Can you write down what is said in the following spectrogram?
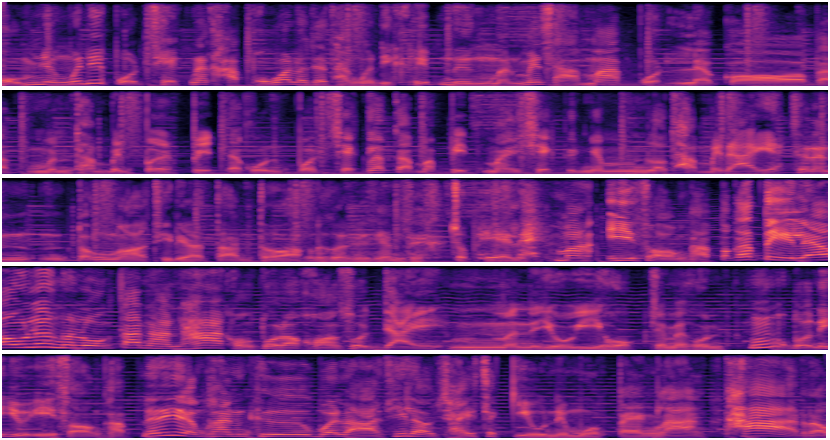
ผมยังไม่ได้ปลดเช็คนะครับ เพราะว่าเราจะทำกันอีกคลิปหนึ่งมันไม่สามารถปลดแล้วก็แบบเหมือนทำเป็นเปิดปิดแต่คุณปลดเช็คแล้วกลับมาปิดใหม่เช็คอย่างเงี้ยเราทำไม่ได้ไงฉะนั้นต้องงอทีเดียวตอนตัวออกทุกคนไม่งั้นจบเพลเลยมา E2 ครับปกติแล้วเรื่องทะลวงต้านทาน5ของตัวละครส่วนใหญ่ มันจะอยู่ E6 ใช่ไหมคุณตัวนี้อยู่ E2 ครับและที่สำคัญคือเวลาที่เราใช้สกิลในหมวดแปลงร่าง ถ้าเรา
